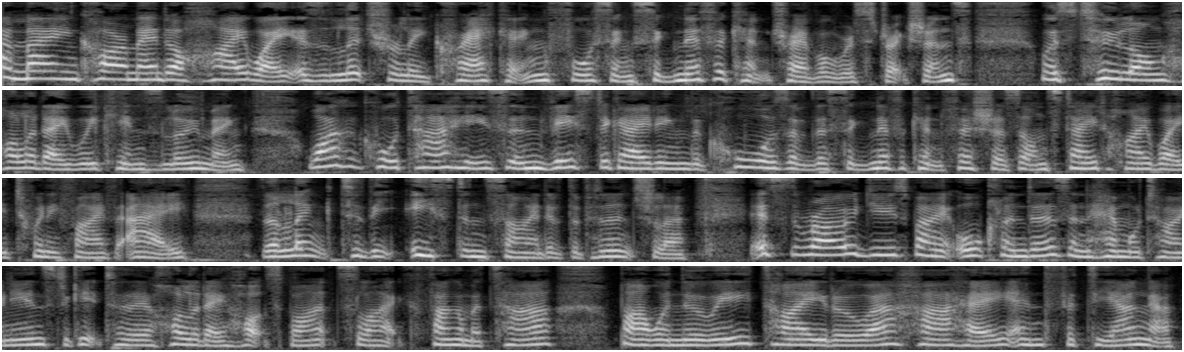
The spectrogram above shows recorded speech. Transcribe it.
A main Coromandel highway is literally cracking, forcing significant travel restrictions, with two long holiday weekends looming. Waka is investigating the cause of the significant fissures on State Highway 25A, the link to the eastern side of the peninsula. It's the road used by Aucklanders and Hamiltonians to get to their holiday hotspots like Whangamata, Pauanui, Tairua, Hahei and Whitianga.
